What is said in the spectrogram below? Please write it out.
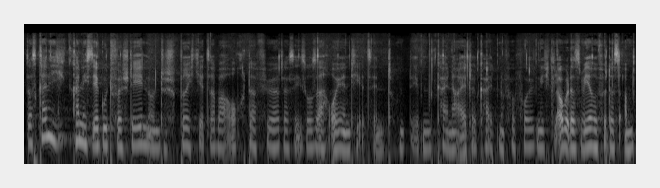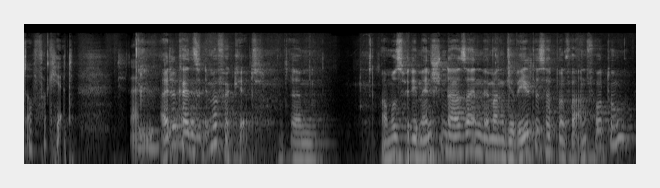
Das kann ich, kann ich sehr gut verstehen und spricht jetzt aber auch dafür, dass Sie so sachorientiert sind und eben keine Eitelkeiten verfolgen. Ich glaube, das wäre für das Amt auch verkehrt. Dann Eitelkeiten sind immer verkehrt. Ähm, man muss für die Menschen da sein. Wenn man gewählt ist, hat man Verantwortung.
